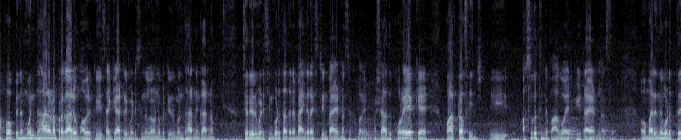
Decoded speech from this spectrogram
അപ്പോൾ പിന്നെ മുൻധാരണ പ്രകാരവും അവർക്ക് ഈ സൈക്യാട്രി മെഡിസിൻ എന്നുള്ളതുകൊണ്ട് പറ്റിയൊരു മുൻധാരണം കാരണം ചെറിയൊരു മെഡിസിൻ കൊടുത്താൽ തന്നെ ഭയങ്കര എക്സ്ട്രീം ടയർഡ്നെസ് ഒക്കെ പറയും. പക്ഷെ അത് കുറേയൊക്കെ പാർട്ട് ഓഫ് ഈ അസുഖത്തിന്റെ ഭാഗമായിരിക്കും ഈ ടയർഡ്നെസ് അപ്പോൾ മരുന്ന് കൊടുത്ത്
